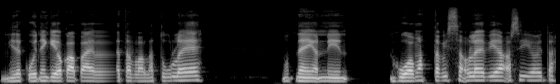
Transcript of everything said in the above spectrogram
niitä kuitenkin joka päivä tavalla tulee, mutta ne ei ole niin huomattavissa olevia asioita.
